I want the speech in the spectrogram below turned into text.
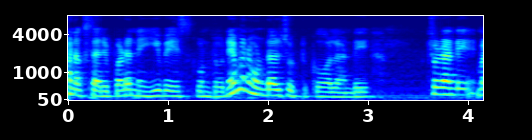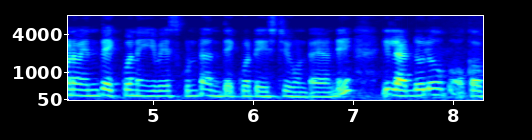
మనకు సరిపడా నెయ్యి వేసుకుంటూనే మనం ఉండలు చుట్టుకోవాలండి. చూడండి మనం ఎంత ఎక్కువ నెయ్యి వేసుకుంటే అంత ఎక్కువ టేస్టీగా ఉంటాయండి. ఈ లడ్డూలు ఒక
